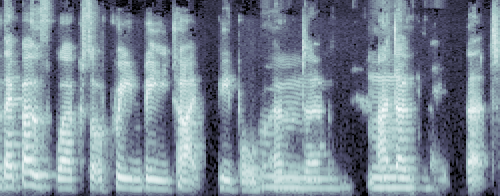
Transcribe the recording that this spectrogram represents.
They both were sort of queen bee type people, mm. and uh, mm. I don't think that.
